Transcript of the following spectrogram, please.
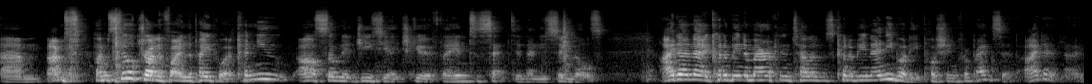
Um, I'm I'm still trying to find the paperwork. Can you ask somebody at GCHQ if they intercepted any signals? I don't know. It could have been American intelligence, could have been anybody pushing for Brexit. I don't know.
